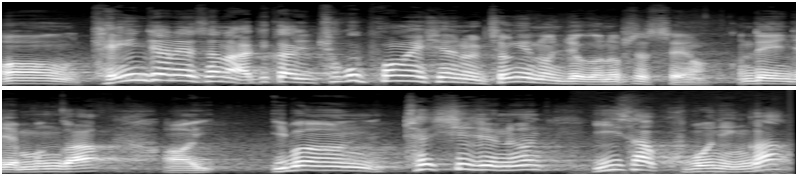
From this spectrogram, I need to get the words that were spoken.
어, 개인전에서는 아직까지 초구 포메이션을 정해놓은 적은 없었어요. 근데 이제 뭔가 어, 이번 첫 시즌은 2사 9번인가?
